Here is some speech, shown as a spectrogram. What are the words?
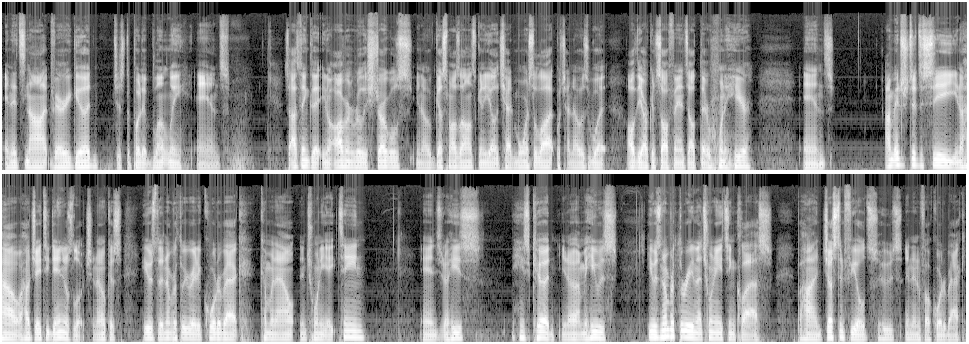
and it's not very good, just to put it bluntly. And so I think that you know Auburn really struggles. You know, Gus Malzahn's going to yell at Chad Morris a lot, which I know is what all the Arkansas fans out there want to hear. And I'm interested to see, you know, how how JT Daniels looks. You know, because he was the number three rated quarterback coming out in 2018, and you know he's he's good. You know, I mean, he was he was number three in that 2018 class behind Justin Fields, who's an NFL quarterback,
